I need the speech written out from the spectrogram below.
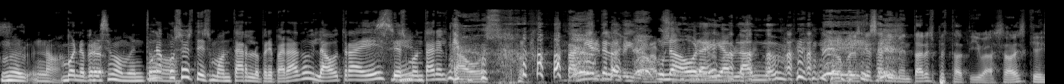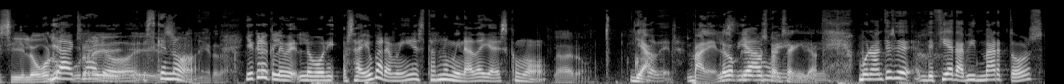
No, no. Bueno, pero en ese momento. una cosa es desmontar lo preparado y la otra es ¿Sí? desmontar el caos. también te lo digo. Una hora ahí hablando. No, pero es que es alimentar expectativas, ¿sabes? Que si luego no ya, ocurre, claro, es que no. una mierda. Yo creo que le- lo bonito, o sea, yo para mí estar nominada ya es como, Claro. Ya, Joder. vale, lo, lo hemos conseguido. Bueno, antes de- decía David Martos,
